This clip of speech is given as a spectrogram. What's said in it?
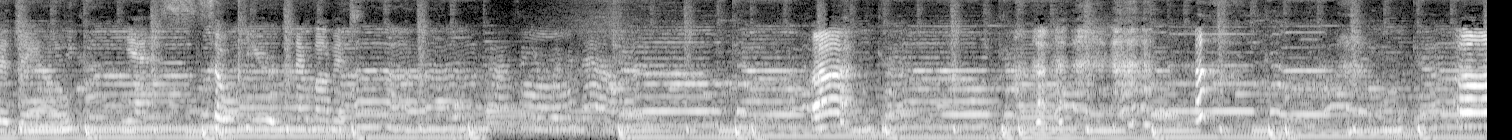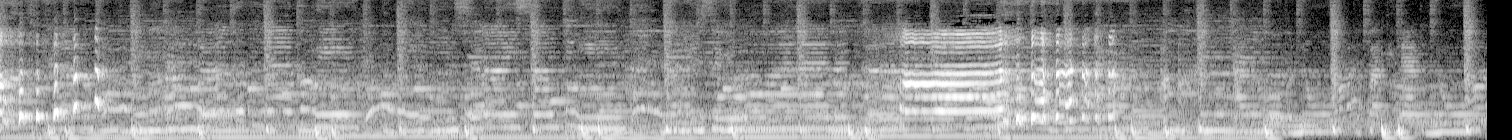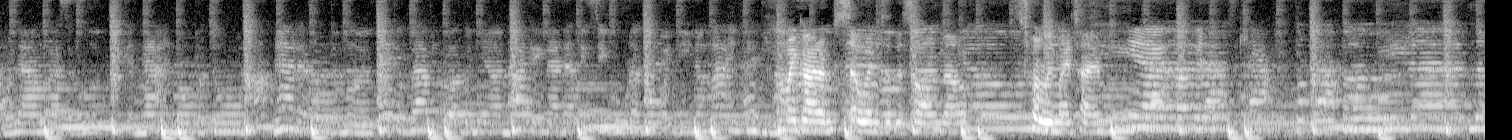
It's yes. So cute. I love it. Oh my god, I'm so into the song though. It's totally my time. Yeah, I love it. It's cute. And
